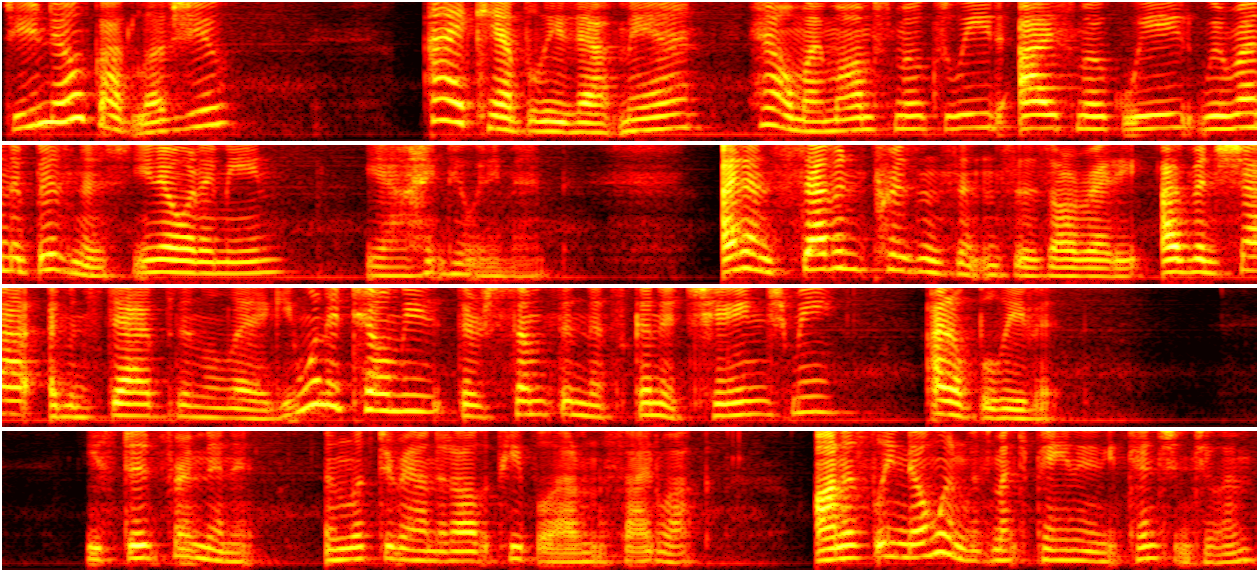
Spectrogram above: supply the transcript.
Do you know God loves you? I can't believe that, man. Hell, my mom smokes weed, I smoke weed, we run a business, you know what I mean? Yeah, I knew what he meant. I done seven prison sentences already. I've been shot, I've been stabbed in the leg. You want to tell me there's something that's going to change me? I don't believe it. He stood for a minute and looked around at all the people out on the sidewalk. Honestly, no one was much paying any attention to him.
